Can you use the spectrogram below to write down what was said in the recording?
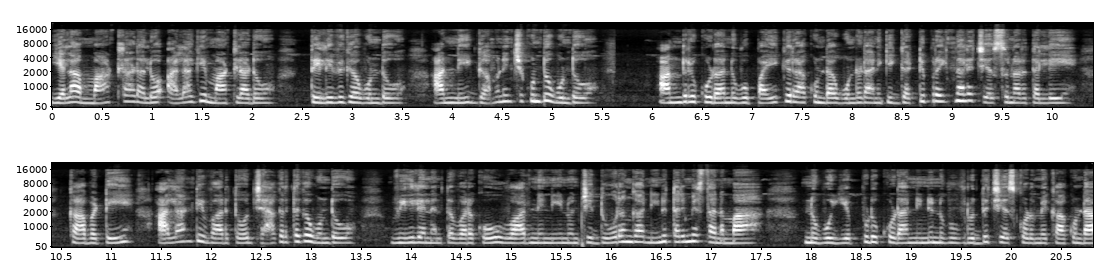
ఎలా మాట్లాడాలో అలాగే మాట్లాడు. తెలివిగా ఉండు. అన్నీ గమనించుకుంటూ ఉండు. అందరూ కూడా నువ్వు పైకి రాకుండా ఉండడానికి గట్టి ప్రయత్నాలే చేస్తున్నారు తల్లి. కాబట్టి అలాంటి వారితో జాగ్రత్తగా ఉండు. వీలైనంత వరకు వారిని నీ నుంచి దూరంగా నేను తరిమేస్తానమ్మా. నువ్వు ఎప్పుడు కూడా నిన్ను నువ్వు వృద్ధి చేసుకోవడమే కాకుండా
